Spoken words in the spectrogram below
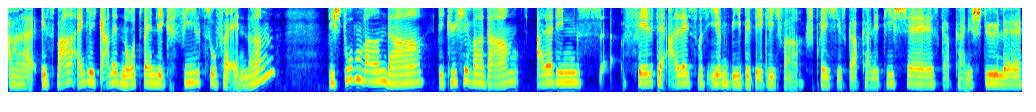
Äh, es war eigentlich gar nicht notwendig, viel zu verändern. Die Stuben waren da, die Küche war da, allerdings fehlte alles, was irgendwie beweglich war. Sprich, es gab keine Tische, es gab keine Stühle,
